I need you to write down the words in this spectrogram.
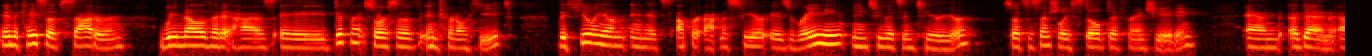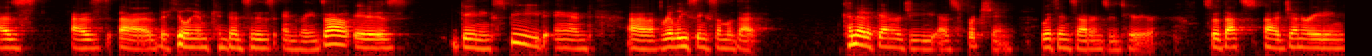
in the case of Saturn, we know that it has a different source of internal heat. The helium in its upper atmosphere is raining into its interior. So it's essentially still differentiating. And again, as, as uh, the helium condenses and rains out, it is gaining speed and uh, releasing some of that kinetic energy as friction within Saturn's interior. So that's uh, generating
